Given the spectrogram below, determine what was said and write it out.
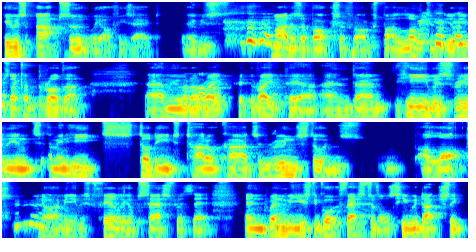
he was absolutely off his head. He was mad as a box of frogs, but I loved him dearly. He was like a brother. Um, we were a right right pair, and um, he was really into. I mean, he studied tarot cards and rune stones a lot. You know, I Hmm. mean, he was fairly obsessed with it. And when we used to go to festivals, he would actually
